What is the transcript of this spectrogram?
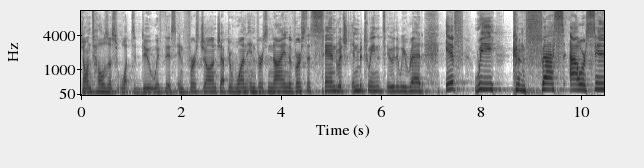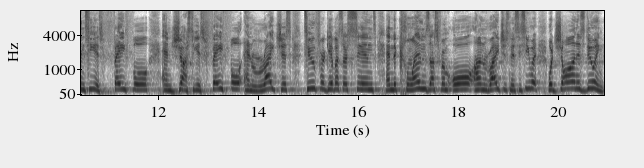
John tells us what to do with this in 1 John chapter 1 in verse 9, the verse that's sandwiched in between the two that we read. If we confess our sins, He is faithful and just. He is faithful and righteous to forgive us our sins and to cleanse us from all unrighteousness. You see what, what John is doing?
